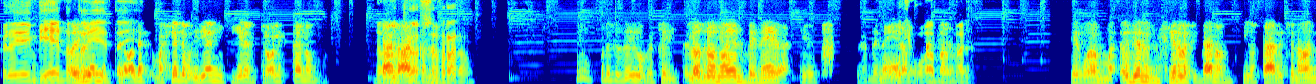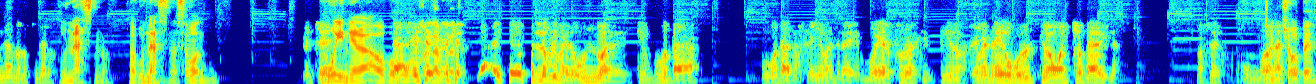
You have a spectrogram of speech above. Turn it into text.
Pero hoy invierno, está bien, está bien. Imagínate, hoy día ni siquiera entró el escano. No, no, eso es raro. Sí, por eso te digo, ¿cachai? El otro no es el Venegas, que el Venegas. Oh, qué guay, más mal. Qué guay, Hoy día ni siquiera lo citaron. Si no estaba lesionado, no lo citaron. Un asno. No, un asno, según. Muy negado por, ese, la pelota. Ese, es lo primero, un 9. Qué puta. Puta, no sé, yo me traigo, voy al fútbol argentino, no sé, me traigo por último a Guanchope Ávila. No sé, un buen ¿Guanchope?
